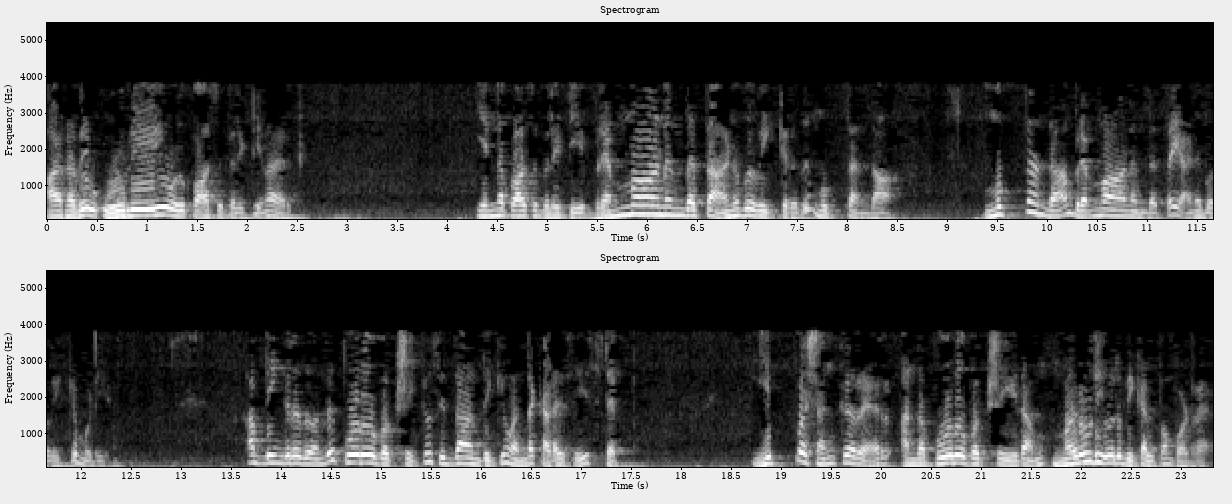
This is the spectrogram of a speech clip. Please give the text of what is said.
ஆகவே ஒரே ஒரு பாசிபிலிட்டி தான் இருக்கு. என்ன பாசிபிலிட்டி பிரம்மானந்தத்தை அனுபவிக்கிறது முக்தன் முக்தந்தான் முக்தன் தான் பிரம்மானந்தத்தை அனுபவிக்க முடியும். அப்படிங்கிறது வந்து பூர்வபக்ஷிக்கும் சித்தாந்திக்கும் வந்த கடைசி ஸ்டெப் இப்ப சங்கரர் அந்த பூர்வபக்ஷியிடம் மறுபடி ஒரு விகல்பம் போடுறார்.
